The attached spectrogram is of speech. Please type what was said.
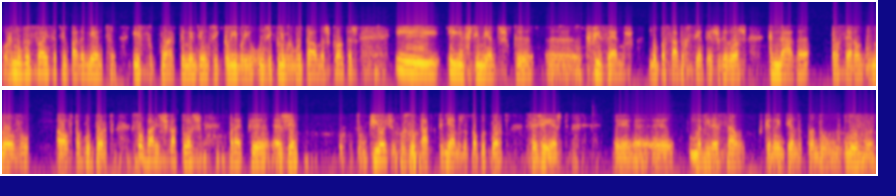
renovações, atempadamente, isso, claro, também deu um desequilíbrio, um desequilíbrio brutal nas contas e, e investimentos que, uh, que fizemos no passado recente em jogadores que nada trouxeram de novo ao Futebol Porto. São vários os fatores para que a gente, que hoje o resultado que tenhamos no Futebol Porto seja este. É, é, uma direção, porque eu não entendo quando um clube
